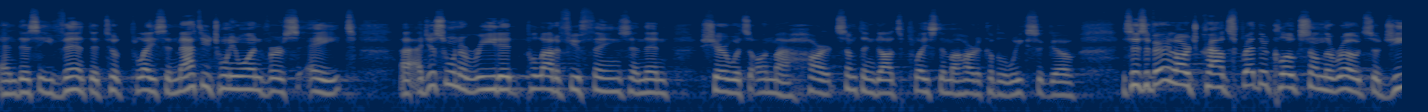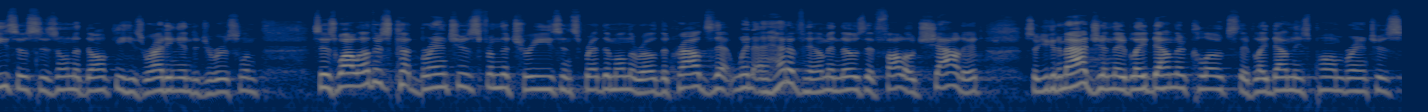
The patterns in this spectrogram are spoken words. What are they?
and this event that took place. In Matthew 21, verse 8, uh, I just want to read it, pull out a few things, and then share what's on my heart, something God's placed in my heart a couple of weeks ago. It says, A very large crowd spread their cloaks on the road. So Jesus is on the donkey, he's riding into Jerusalem. It says, While others cut branches from the trees and spread them on the road, the crowds that went ahead of him and those that followed shouted, so you can imagine they've laid down their cloaks, they've laid down these palm branches,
